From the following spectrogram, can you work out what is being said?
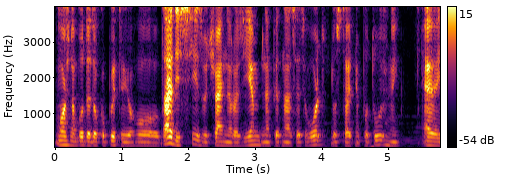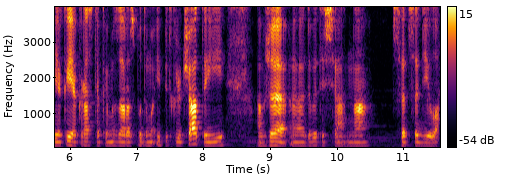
можна буде докупити його та DC, звичайний роз'єм на 15 вольт, достатньо потужний, е, який якраз таки ми зараз будемо і підключати, і вже е, дивитися на все це діло.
